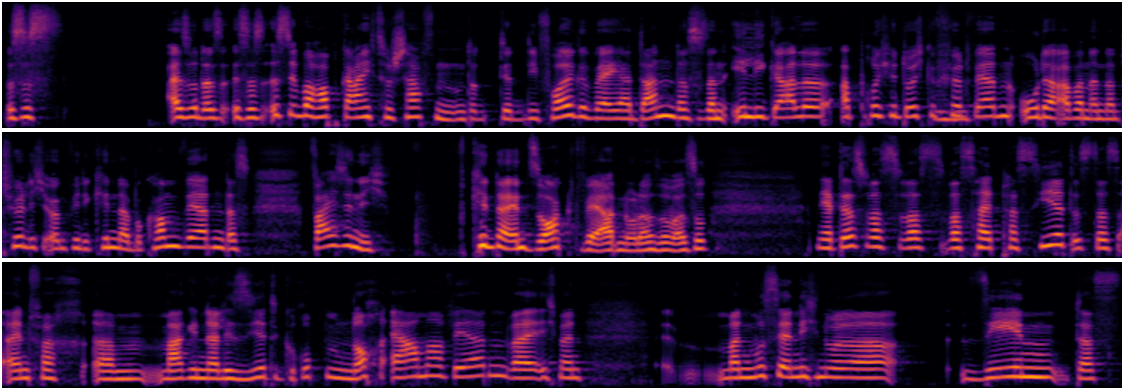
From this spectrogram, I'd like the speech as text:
Das ist also das ist, das ist überhaupt gar nicht zu schaffen. Und die Folge wäre ja dann, dass dann illegale Abbrüche durchgeführt mhm. werden oder aber dann natürlich irgendwie die Kinder bekommen werden, dass, weiß ich nicht, Kinder entsorgt werden oder sowas. Ja, das, was, was, was halt passiert, ist, dass einfach ähm, marginalisierte Gruppen noch ärmer werden, weil ich meine, man muss ja nicht nur sehen, dass,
